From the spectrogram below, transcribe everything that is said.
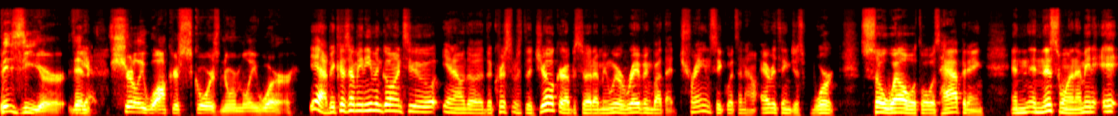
busier than Yes. Shirley Walker's scores normally were. Yeah, because I mean, even going to you know the the Christmas the Joker episode, I mean, we were raving about that train sequence and how everything just worked so well with what was happening. And in this one, I mean, it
